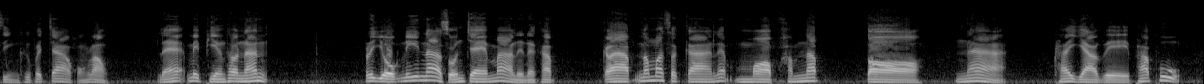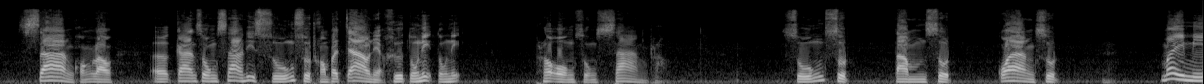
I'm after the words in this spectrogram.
สิ่งคือพระเจ้าของเรา และไม่เพียงเท่านั้น ประโยคนี้น่าสนใจมากเลยนะครับ กราบนมัสการและหมอบคำนับต่อหน้าพระยาเวพระผู้สร้างของเรา การทรงสร้างที่สูงสุดของพระเจ้าเนี่ยคือตรงนี้ตรงนี้ พระองค์ทรงสร้างเรา สูงสุด ต่ำสุด กว้างสุด ไม่มี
